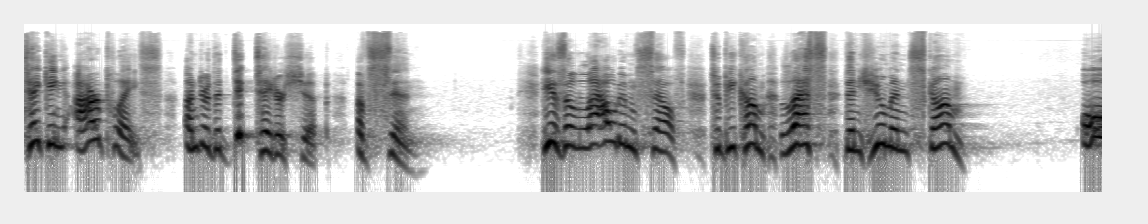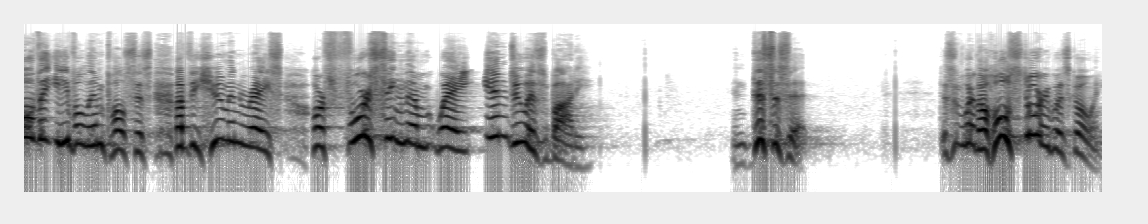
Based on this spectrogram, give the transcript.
taking our place under the dictatorship of sin. He has allowed himself to become less than human scum all the evil impulses of the human race are forcing their way into his body. And this is it. This is where the whole story was going.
